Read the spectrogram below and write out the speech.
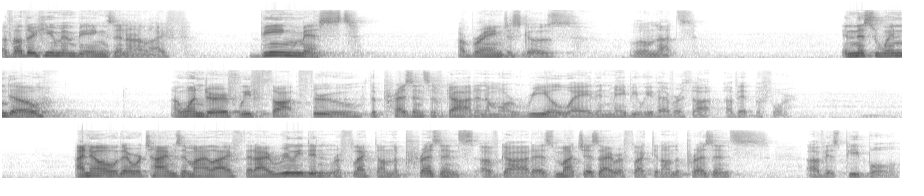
of other human beings in our life being missed, our brain just goes a little nuts. In this window, I wonder if we've thought through the presence of God in a more real way than maybe we've ever thought of it before. I know there were times in my life that I really didn't reflect on the presence of God as much as I reflected on the presence of His people.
